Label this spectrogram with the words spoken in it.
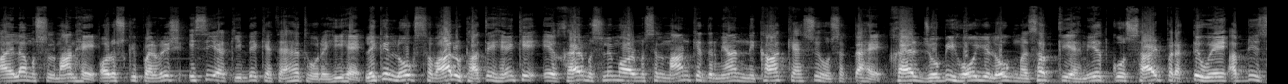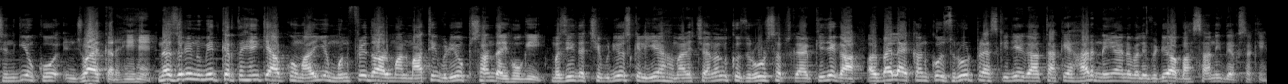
आयला मुसलमान है और उसकी परवरिश इसी अकीदे के तहत हो रही है लेकिन लोग सवाल उठाते हैं की एक गैर मुस्लिम और मुसलमान के दरमियान निकाह कैसे हो सकता है खैर, जो भी हो, ये लोग मज़हब की अहमियत को साइड पर रखते हुए अपनी जिंदगियों को एंजॉय कर रहे हैं। नजरिन, उम्मीद करते हैं की आपको हमारी ये मुनफरद और मालूमती वीडियो पसंद आई होगी। मजीद अच्छी वीडियो के लिए हमारे चैनल को ज़रूर सब्सक्राइब कीजिएगा और बेल आइकन को ज़रूर प्रेस कीजिएगा ताकि हर नई आने वाली वीडियो आप आसानी देख सकें।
